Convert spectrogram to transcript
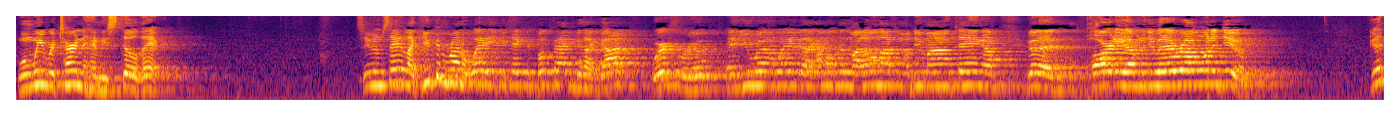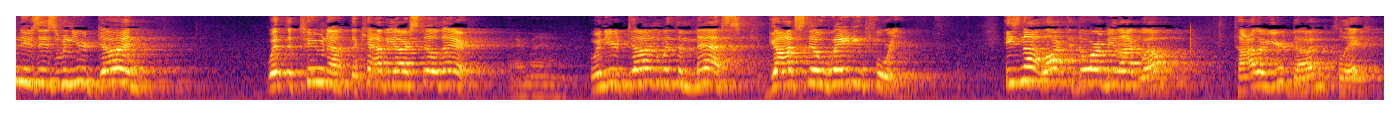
when we return to Him, He's still there. See what I'm saying? Like, you can run away, you can take the book back and be like, God, we're through. And you run away and be like, I'm to live my own life, I'm to do my own thing, I'm to party, I'm to do whatever I want to do. Good news is when you're done with the tuna, the caviar's still there. Amen. When you're done with the mess, God's still waiting for you. He's not locked the door and be like, well, Tyler, you're done. Click.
